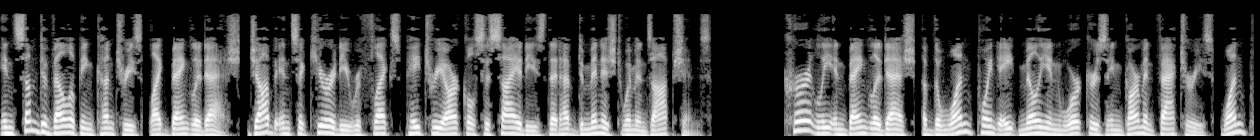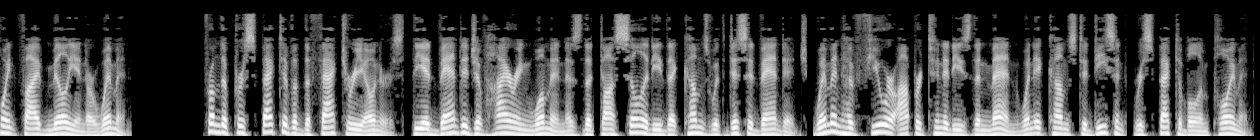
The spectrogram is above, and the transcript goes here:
In some developing countries, like Bangladesh, job insecurity reflects patriarchal societies that have diminished women's options. Currently in Bangladesh, of the 1.8 million workers in garment factories, 1.5 million are women. From the perspective of the factory owners, the advantage of hiring women is the docility that comes with disadvantage. Women have fewer opportunities than men when it comes to decent, respectable employment.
